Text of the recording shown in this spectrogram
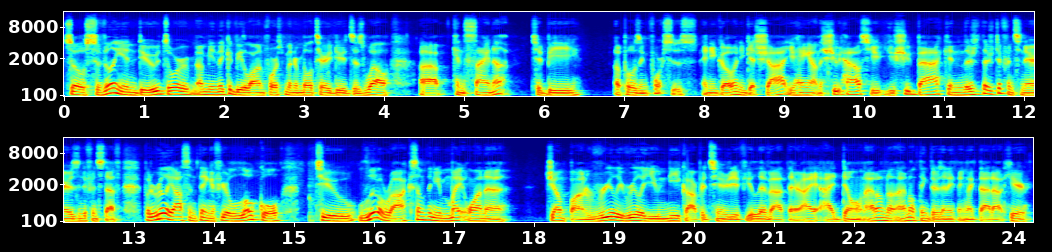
So, civilian dudes, or I mean, they could be law enforcement or military dudes as well, uh, can sign up to be opposing forces. And you go and you get shot, you hang out in the shoot house, you, you shoot back, and there's, there's different scenarios and different stuff. But a really awesome thing, if you're local to Little Rock, something you might want to jump on really really unique opportunity if you live out there. I i don't. I don't know. I don't think there's anything like that out here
